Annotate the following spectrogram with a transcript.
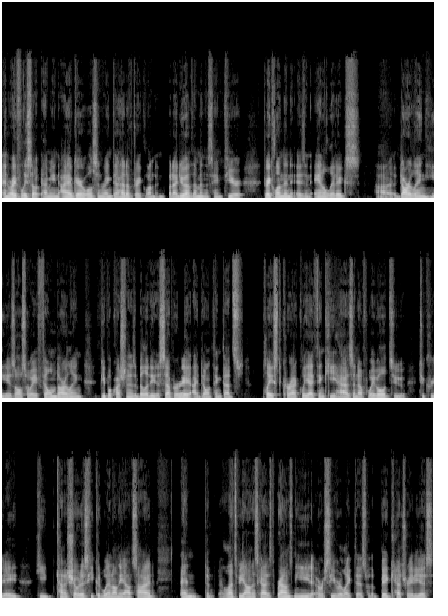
and rightfully so. I mean, I have Garrett Wilson ranked ahead of Drake London, but I do have them in the same tier. Drake London is an analytics uh, darling. He is also a film darling. people question his ability to separate. I don't think that's placed correctly. I think he has enough wiggle to to create. He kind of showed us he could win on the outside. And the, let's be honest, guys, the Browns need a receiver like this with a big catch radius.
